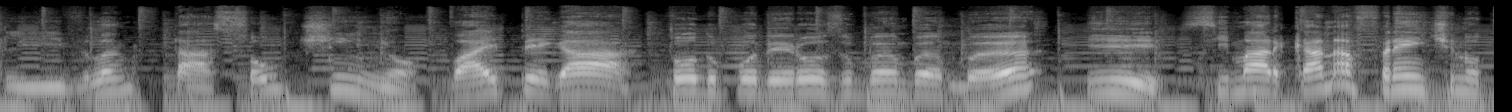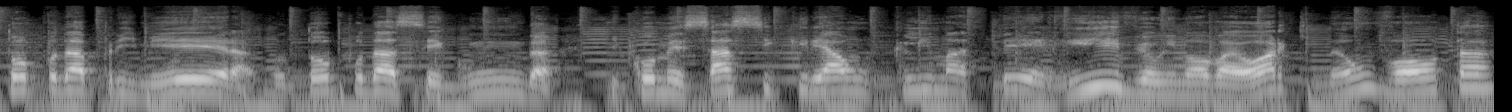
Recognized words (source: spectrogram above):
Cleveland tá soltinho. Vai pegar todo o poderoso Bam Bam Bam e se marcar na frente no topo da primeira, no topo da segunda e começar a se criar um clima terrível em Nova York, não volta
